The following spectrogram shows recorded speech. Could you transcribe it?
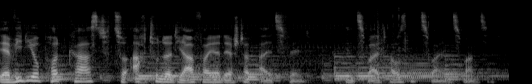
Der Videopodcast zur 800-Jahr-Feier der Stadt Alsfeld in 2022.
